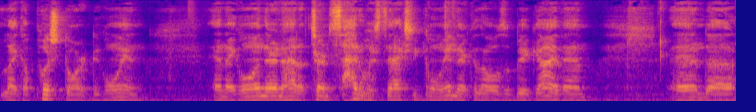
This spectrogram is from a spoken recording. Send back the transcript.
like a push door to go in. And I go in there, and I had to turn sideways to actually go in there because I was a big guy then. And uh,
